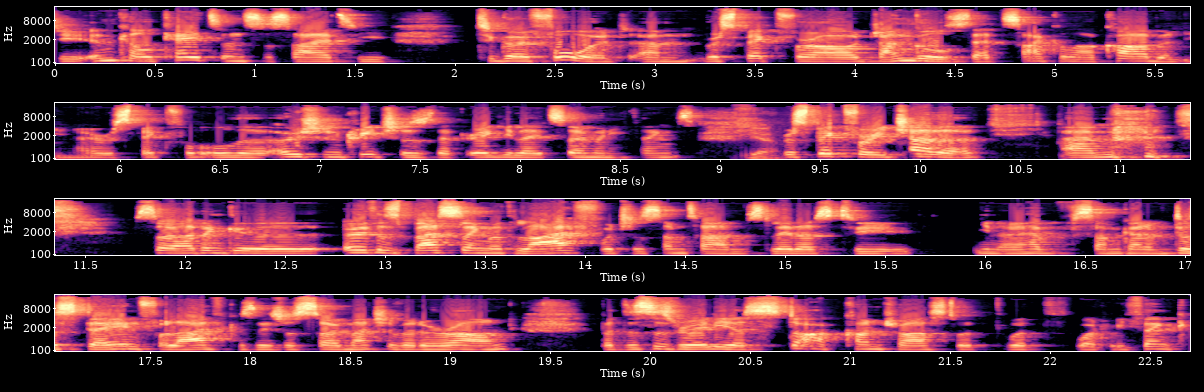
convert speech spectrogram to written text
to inculcate in society to go forward. Um, respect for our jungles that cycle our carbon, you know, respect for all the ocean creatures that regulate so many things, Yeah. respect for each other. Um, so I think uh, Earth is bustling with life, which has sometimes led us to, you know, have some kind of disdain for life because there's just so much of it around. But this is really a stark contrast with, with what we think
